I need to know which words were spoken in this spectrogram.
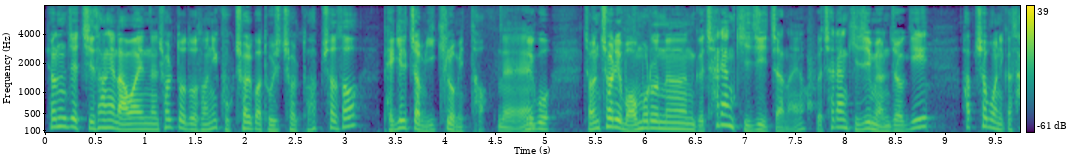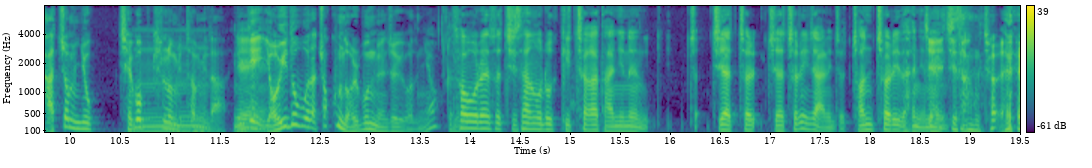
현재 지상에 나와 있는 철도 도선이 국철과 도시철도 합쳐서 101.2km. 네. 그리고 전철이 머무르는 그 차량 기지 있잖아요. 그 차량 기지 면적이 합쳐 보니까 4.6 제곱킬로미터입니다. 음, 이게 예. 여의도보다 조금 넓은 면적이거든요. 서울에서 지상으로 기차가 다니는 저- 지하철 지하철이 이제 아니죠. 전철이 다니는 이제 지상철. 그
